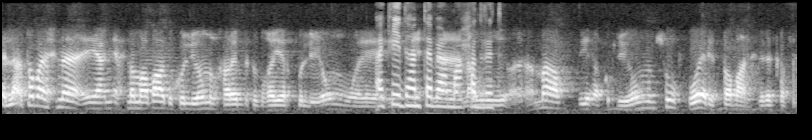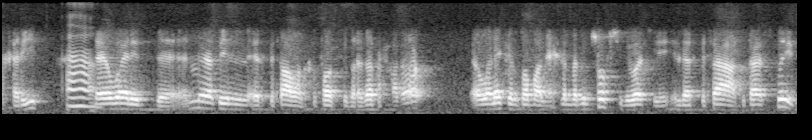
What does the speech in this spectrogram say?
لا طبعا إحنا يعني إحنا مع بعض كل يوم الخرائط بتتغير كل يوم و أكيد هنتابع مع حضرتك. مع بعضينا كل يوم ونشوف. وارد طبعا لسه في الخريف. أه. وارد ما بين ارتفاع وانخفاض في درجات الحرارة. ولكن طبعا إحنا ما بنشوفش دلوقتي الارتفاع بتاع الصيف.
